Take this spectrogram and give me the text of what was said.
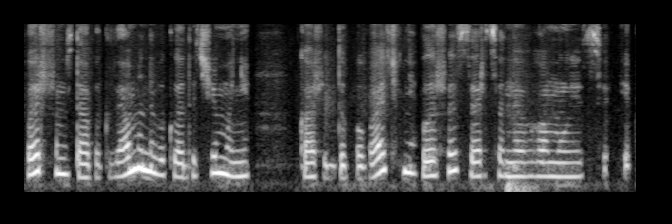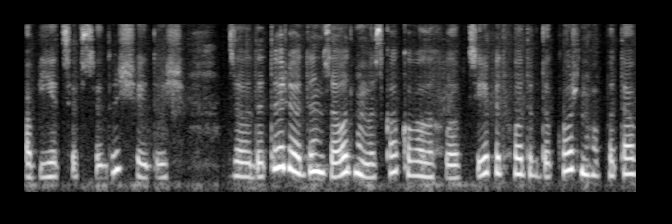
Першим здав екзамени, викладачі мені кажуть до побачення, лише серце не вгамується, і а б'ється все дужче і дужче. За аудиторію один за одним вискакували хлопці. Я підходив до кожного, питав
